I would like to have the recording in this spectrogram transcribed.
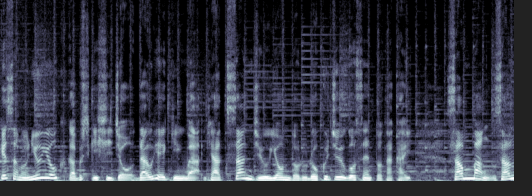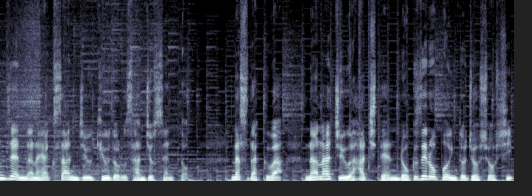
今朝のニューヨーク株式市場ダウ平均は134ドル65セント高い3万3739ドル30セント。ナスダックは78.60ポイント上昇し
